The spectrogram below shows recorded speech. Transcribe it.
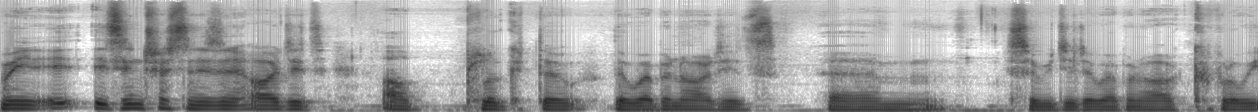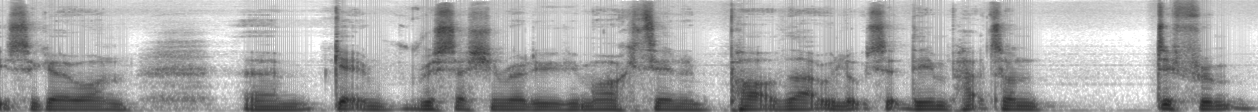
I mean, it, it's interesting, isn't it? I did, I'll plug the, the webinar I did. Um, so we did a webinar a couple of weeks ago on um, getting recession ready with your marketing. And part of that, we looked at the impact on different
